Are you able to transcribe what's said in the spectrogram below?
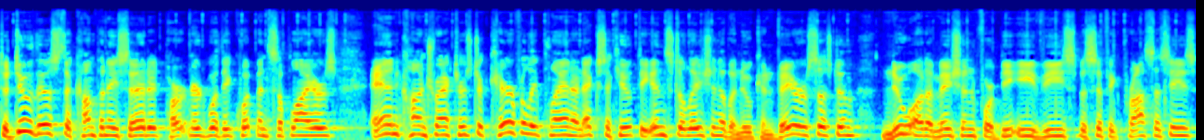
To do this, the company said it partnered with equipment suppliers and contractors to carefully plan and execute the installation of a new conveyor system, new automation for BEV specific processes,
